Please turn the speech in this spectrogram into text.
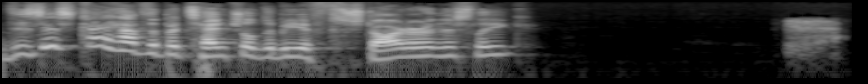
Does this guy have the potential to be a starter in this league?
